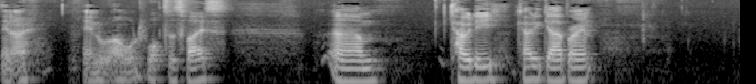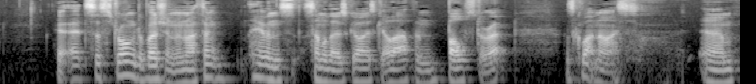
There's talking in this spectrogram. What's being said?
you know, and old what's his face, um, Cody Cody Garbrandt. It's a strong division, and I think having some of those guys go up and bolster it was quite nice. Um,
